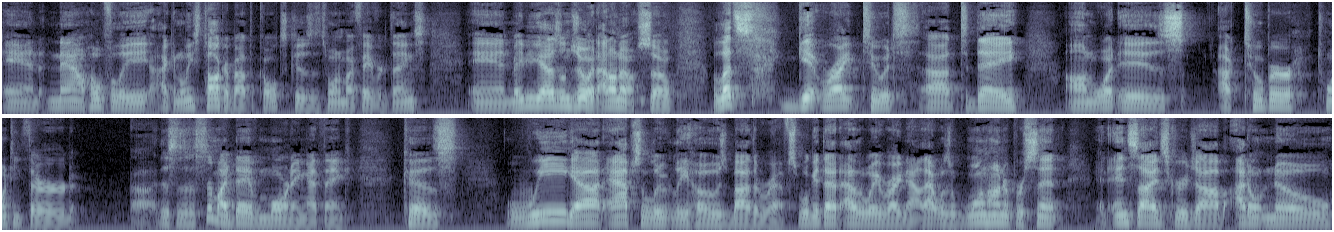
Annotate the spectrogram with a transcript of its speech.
And now hopefully I can at least talk about the Colts because it's one of my favorite things. And maybe you guys will enjoy it. I don't know. So let's get right to it uh, today on what is October 23rd. Uh, this is a semi day of mourning, I think, because we got absolutely hosed by the refs. We'll get that out of the way right now. That was 100% an inside screw job. I don't know.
